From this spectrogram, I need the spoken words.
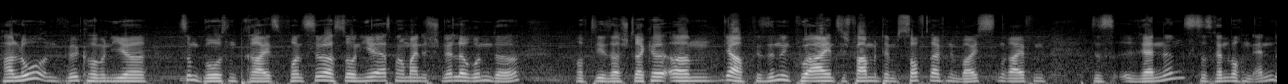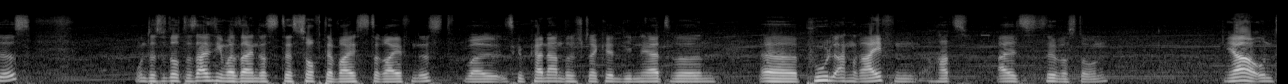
Hallo und willkommen hier zum großen Preis von Silverstone. Hier erstmal meine schnelle Runde auf dieser Strecke. Ähm, ja, wir sind in Q1. Ich fahre mit dem Softreifen, dem weichsten Reifen des Rennens, des Rennwochenendes. Und das wird auch das einzige Mal sein, dass der Soft der weichste Reifen ist, weil es gibt keine andere Strecke, die einen härteren äh, Pool an Reifen hat als Silverstone. Ja, und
